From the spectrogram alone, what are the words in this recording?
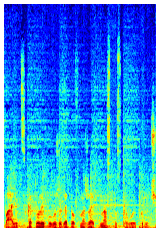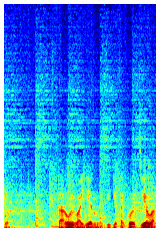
палец, который был уже готов нажать на спусковой крючок. Второй военный, видя такое дело,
